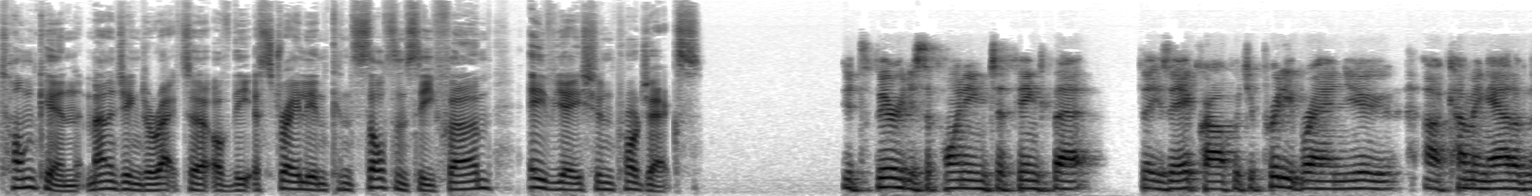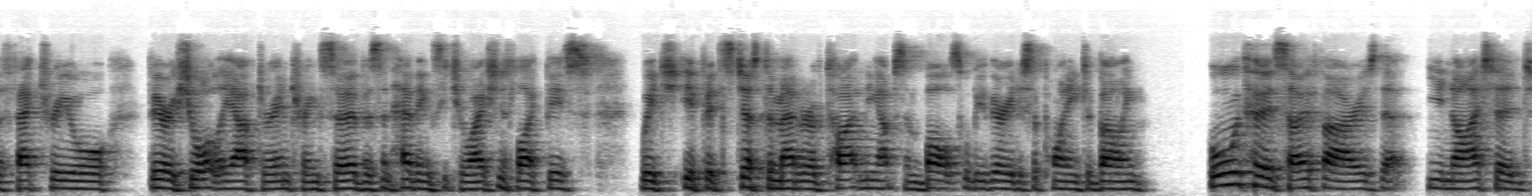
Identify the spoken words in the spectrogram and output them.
Tonkin, managing director of the Australian consultancy firm Aviation Projects it's very disappointing to think that these aircraft, which are pretty brand new, are coming out of the factory or very shortly after entering service and having situations like this, which, if it's just a matter of tightening up some bolts, will be very disappointing to Boeing. All we've heard so far is that United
